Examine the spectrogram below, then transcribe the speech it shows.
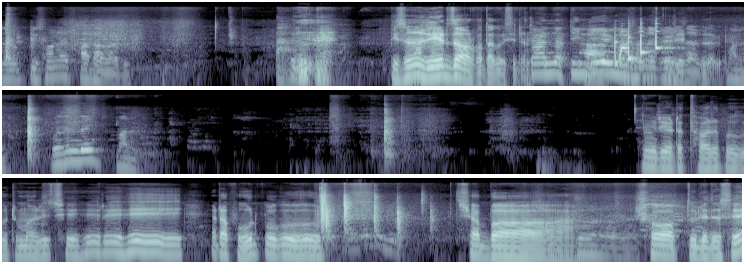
যে পিছনের সাদা বাড়ি। পিছনে রেড যাওয়ার কথা কইছিলেন। চার না তিন দিয়ে আমি মারবো। না রেড যাবে। মানেন বুঝলেন নাই? রে এটা থার পুকুট মারিছে রে হে এটা ফুট পুকুট। সাব্বা সব তুলে দিছে।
